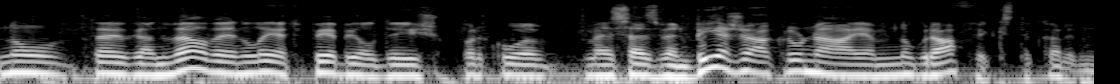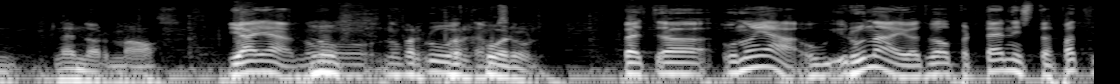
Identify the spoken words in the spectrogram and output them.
nu, te gan vēl vienu lietu piebildīšu, par ko mēs aizvien biežāk runājam, nu, grafiks, tā kā ir nenormāls. Jā, jā, nu, nu, nu, par, protams. Par ko runa? Bet, uh, nu, jā, runājot vēl par tenisu, tāpat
